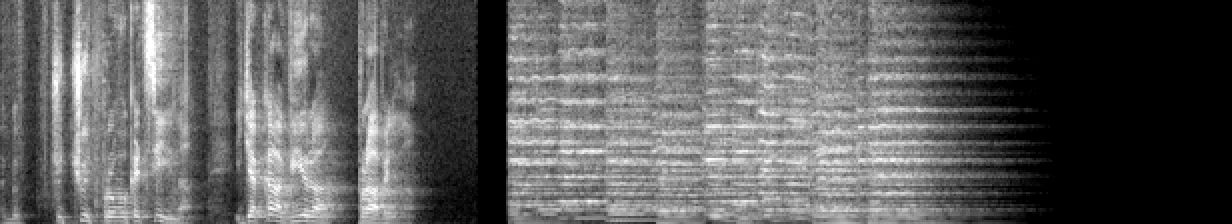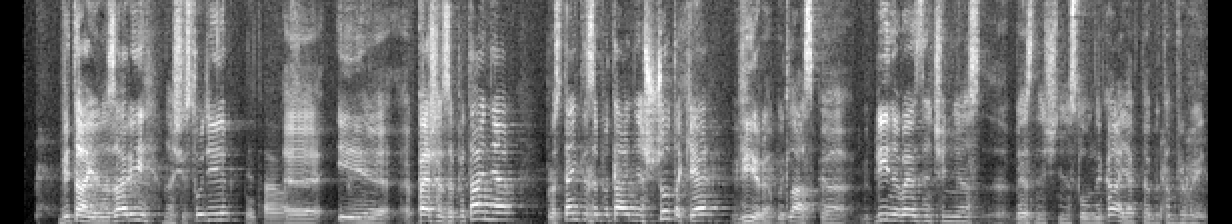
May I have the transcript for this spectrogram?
якби чуть-чуть провокаційна. Яка віра правильна? Вітаю Назарій в нашій студії. Вітаю вас. Е, і перше запитання, простеньке запитання: що таке віра? Будь ласка, біблійне визначення, визначення словника, як тебе там вже вийде?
